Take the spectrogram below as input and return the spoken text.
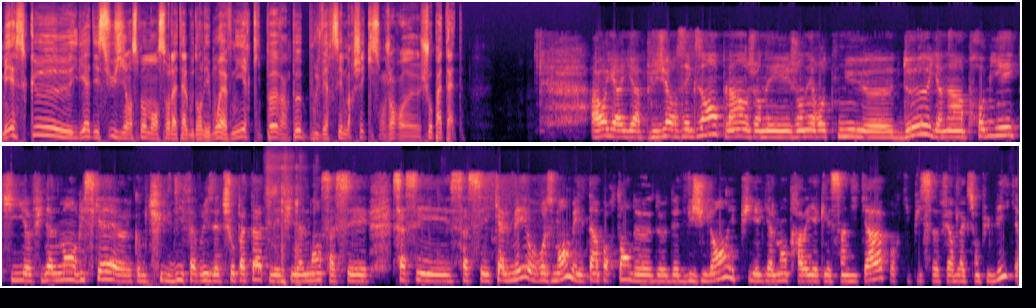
mais est-ce qu'il y a des sujets en ce moment sur la table ou dans les mois à venir qui peuvent un peu bouleverser le marché, qui sont genre euh, chaud patate? Alors il y a, il y a plusieurs exemples, hein. j'en ai j'en ai retenu euh, deux. Il y en a un premier qui euh, finalement risquait, euh, comme tu le dis Fabrice, d'être chaud patate, mais finalement ça s'est ça s'est ça s'est calmé heureusement, mais il est important de, de, d'être vigilant et puis également travailler avec les syndicats pour qu'ils puissent faire de l'action publique.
